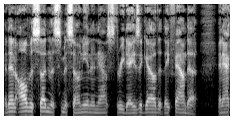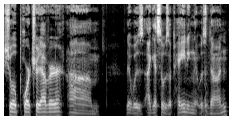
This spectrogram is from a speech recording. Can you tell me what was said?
and then all of a sudden, the Smithsonian announced three days ago that they found a an actual portrait of her. Um, that was, I guess, it was a painting that was done,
